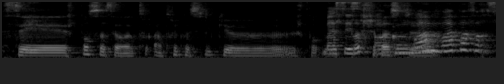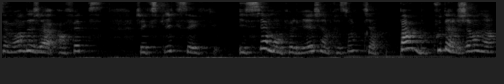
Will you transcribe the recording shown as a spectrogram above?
C'est, je pense que ça c'est un, tru- un truc aussi que je pense. Bah, c'est- toi, je sais pas si Moi, moi, pas forcément. Déjà, en fait, j'explique, c'est qu'ici à Montpellier, j'ai l'impression qu'il n'y a pas beaucoup d'Algériens.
